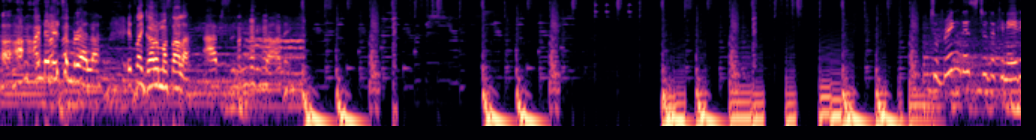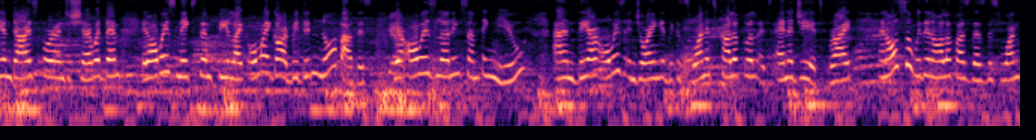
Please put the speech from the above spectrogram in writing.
under its umbrella. It's like garam masala. Absolutely, darling. To bring this to the Canadian diaspora and to share with them, it always makes them feel like, oh my God, we didn't know about this. Yes. They're always learning something new and they are always enjoying it because one, it's colorful, it's energy, it's bright, and also within all of us, there's this one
